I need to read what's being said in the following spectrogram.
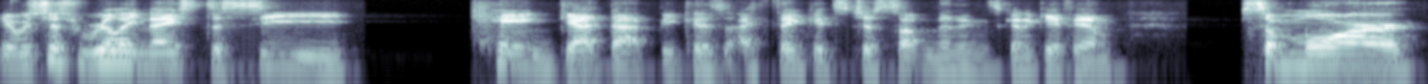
it was just really nice to see Kane get that because I think it's just something that's going to give him some more,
